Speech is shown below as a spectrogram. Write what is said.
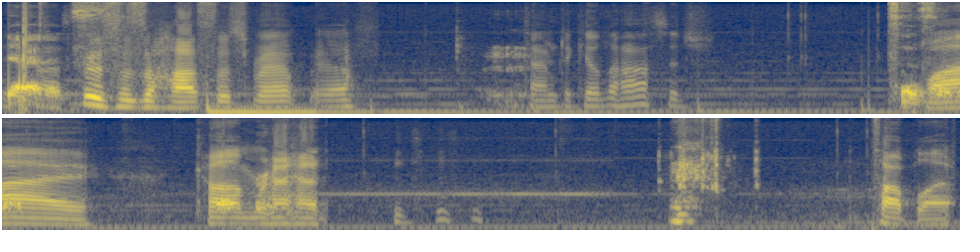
Yeah, it's, This is a hostage map, yeah. Mm. Time to kill the hostage. Why? Comrade. Top left.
